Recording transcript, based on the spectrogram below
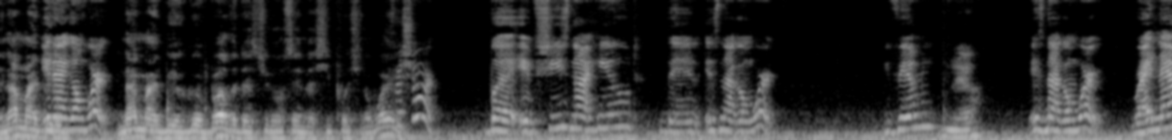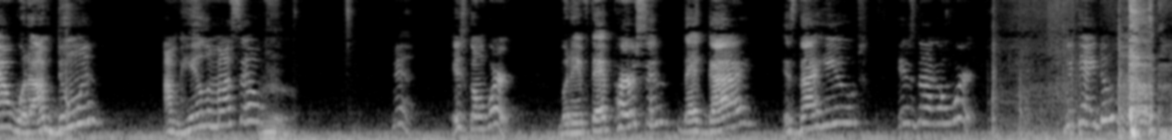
and that might be it a- ain't gonna work and that might be a good brother that you know what I'm saying that she pushing away. for sure. But if she's not healed, then it's not gonna work. You feel me? Yeah. It's not gonna work. Right now, what I'm doing, I'm healing myself. Yeah. It's gonna work. But if that person, that guy, is not healed, it's not gonna work. We can't do nothing.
